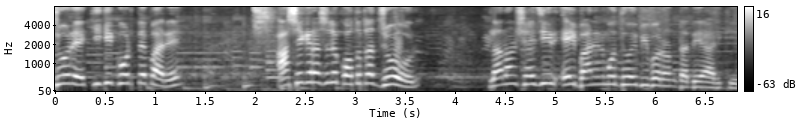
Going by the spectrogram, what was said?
জোরে কি কি করতে পারে? আশেকের আসলে কতটা জোর? লালন সাইজির এই বাণীর মধ্যে ওই বিবরণটা দেয়া আর কি।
